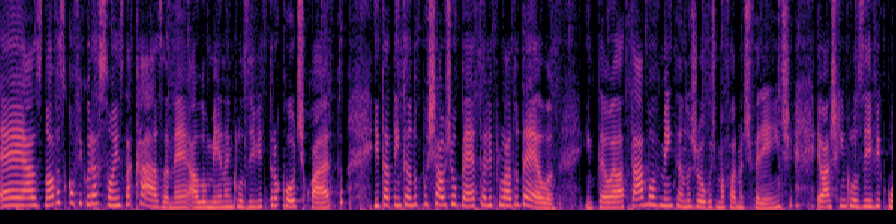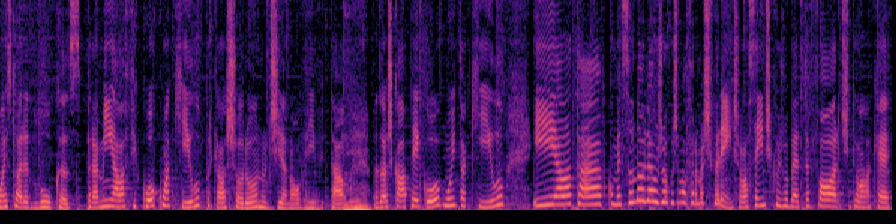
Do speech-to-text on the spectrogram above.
é as novas configurações da casa, né? A Lumena, inclusive, trocou de quarto e tá tentando puxar o Gilberto ali pro lado dela. Então ela tá movimentando o jogo de uma forma diferente. Eu acho que, inclusive, com a história do Lucas, pra mim ela ficou com aquilo, porque ela chorou no dia no ao vivo e tal. Mas eu acho que ela pegou muito aquilo e ela tá começando a olhar o jogo de uma forma diferente. Ela sente que o Gilberto é forte, então ela quer,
